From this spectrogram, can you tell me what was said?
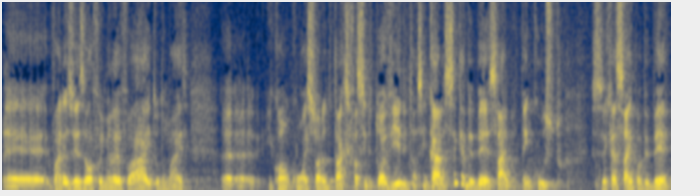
é, várias vezes ela foi me levar e tudo mais. É, é, e com, com a história do táxi facilitou a vida. Então, assim, cara, se você quer beber, saiba, tem custo. Se você quer sair para beber,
